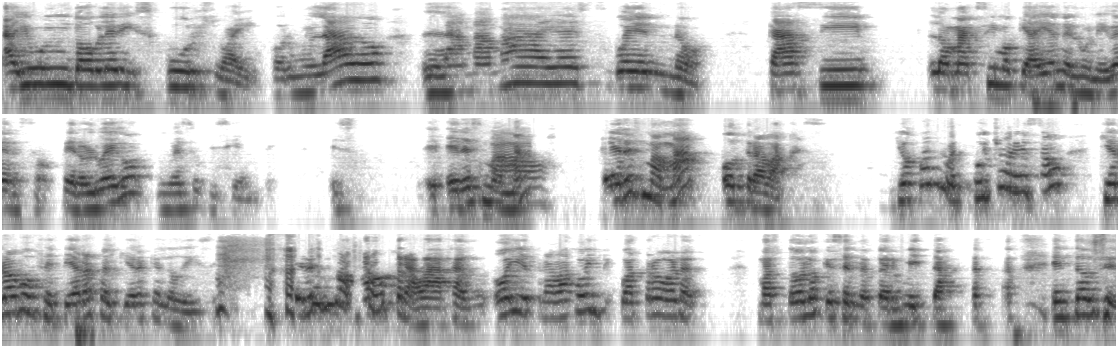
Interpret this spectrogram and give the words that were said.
hay un doble discurso ahí. Por un lado, la mamá es, bueno, casi lo máximo que hay en el universo, pero luego no es suficiente. ¿Eres mamá? ¿Eres mamá o trabajas? Yo cuando escucho eso, quiero abofetear a cualquiera que lo dice. ¿Eres mamá o trabajas? Oye, trabajo 24 horas, más todo lo que se me permita. Entonces,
